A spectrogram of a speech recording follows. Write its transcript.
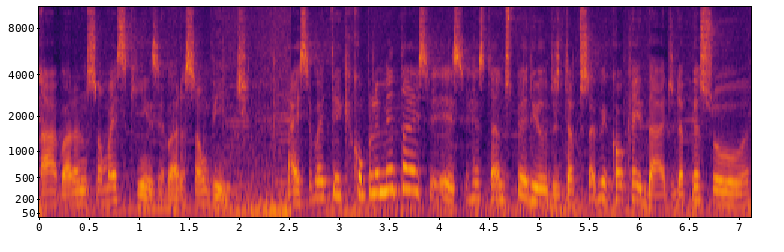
Ah, agora não são mais 15, agora são 20. Aí você vai ter que complementar esse, esse restante dos períodos. Então precisa ver qual é a idade da pessoa,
